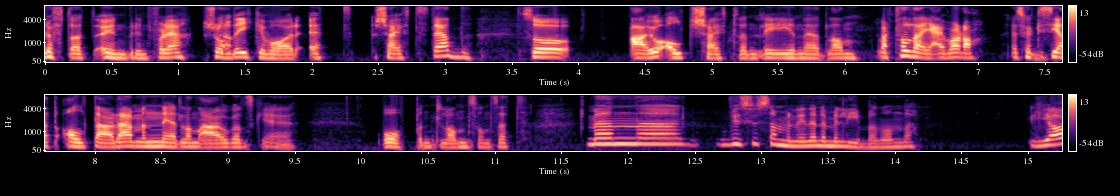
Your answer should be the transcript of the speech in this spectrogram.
løfta et øyenbryn for det, selv om det ikke var et skeivt sted. Så er jo alt skeivtvennlig i Nederland. I hvert fall der jeg var, da. Jeg skal ikke si at alt er det, men Nederland er jo ganske åpent land sånn sett. Men eh, hvis du sammenligner det med Libanon, da. Ja,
